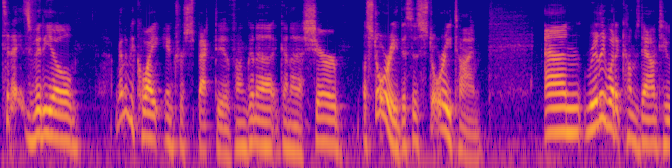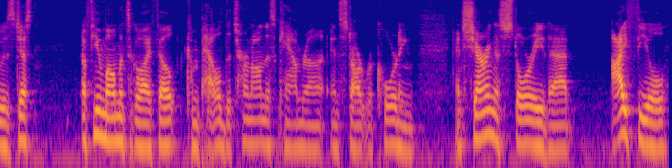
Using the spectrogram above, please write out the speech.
Today's video, I'm going to be quite introspective. I'm going to going to share a story. This is story time. And really what it comes down to is just a few moments ago I felt compelled to turn on this camera and start recording and sharing a story that I feel,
